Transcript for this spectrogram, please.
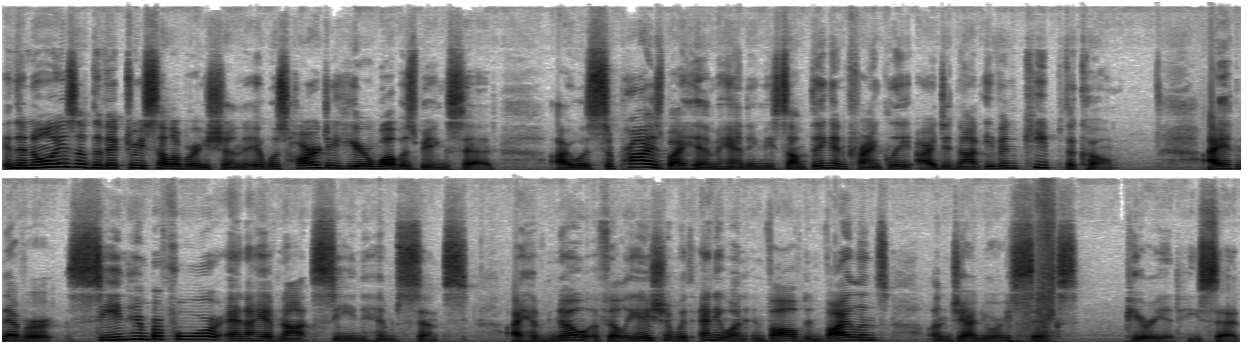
in the noise of the victory celebration, it was hard to hear what was being said. I was surprised by him handing me something, and frankly, I did not even keep the comb. I had never seen him before, and I have not seen him since. I have no affiliation with anyone involved in violence on January 6, period, he said.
